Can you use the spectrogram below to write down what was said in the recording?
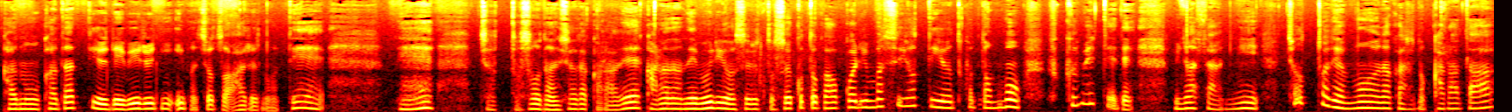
可能かなっていうレベルに今ちょっとあるのでね。ちょっとそうなんですよ。だからね体ね無理をするとそういうことが起こりますよっていうことも含めてね皆さんにちょっとでもなんかその体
